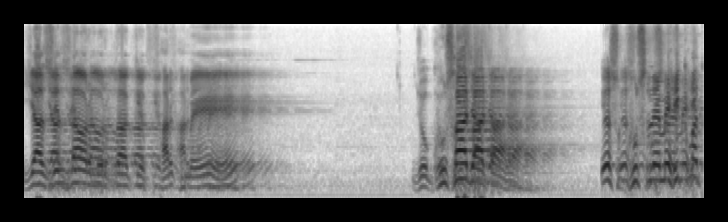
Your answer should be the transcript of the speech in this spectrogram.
یا زندہ اور مردہ کے فرق میں جو گھسا جاتا ہے، اس گھسنے میں حکمت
